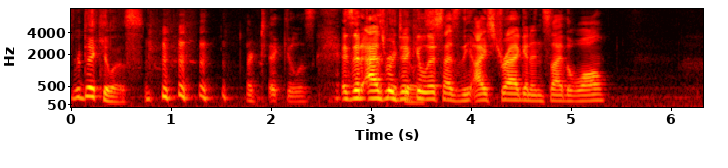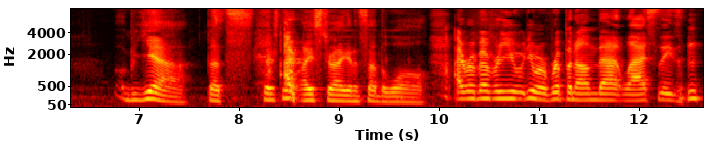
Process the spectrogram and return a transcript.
ridiculous. ridiculous. Is it as ridiculous Ridiculous. as the ice dragon inside the wall? yeah. That's there's no I- ice dragon inside the wall. I remember you you were ripping on that last season.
